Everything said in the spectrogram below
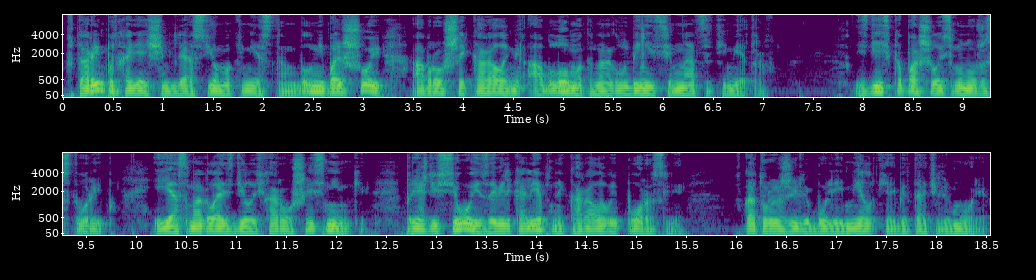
Вторым подходящим для съемок местом был небольшой, обросший кораллами обломок на глубине 17 метров. Здесь копошилось множество рыб, и я смогла сделать хорошие снимки, прежде всего из-за великолепной коралловой поросли, которой жили более мелкие обитатели моря.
